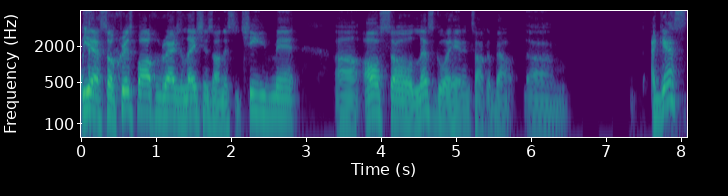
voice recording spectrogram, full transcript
yeah, so Chris Paul, congratulations on this achievement. Uh, also, let's go ahead and talk about. Um, I guess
